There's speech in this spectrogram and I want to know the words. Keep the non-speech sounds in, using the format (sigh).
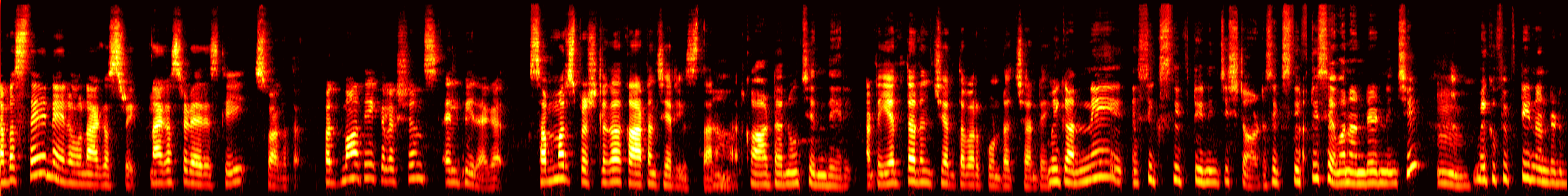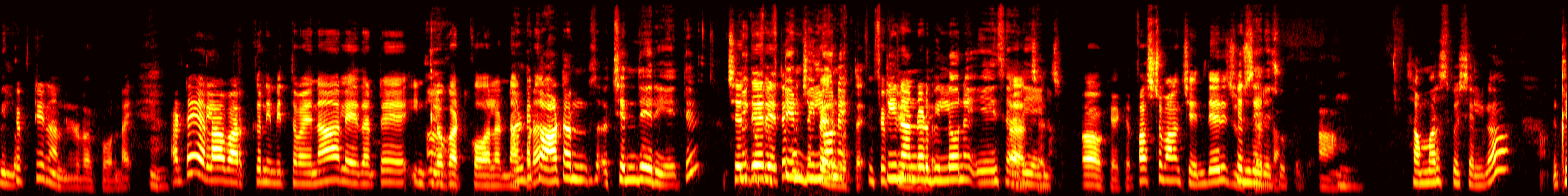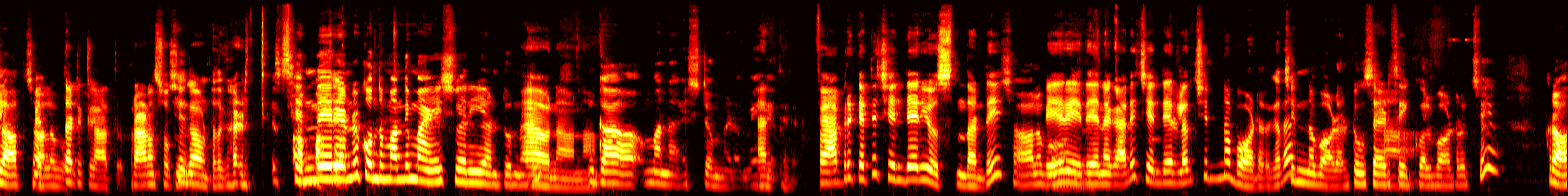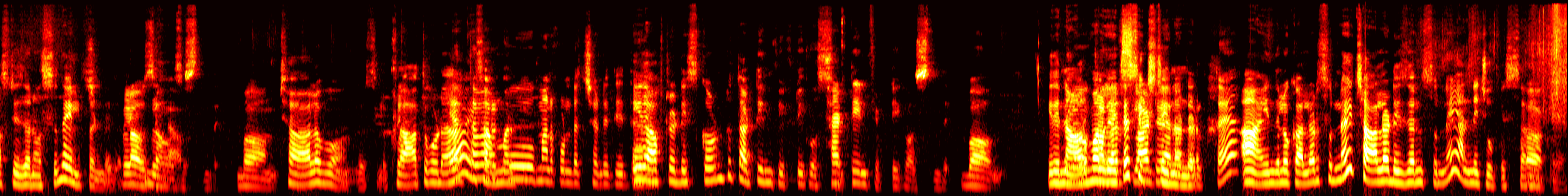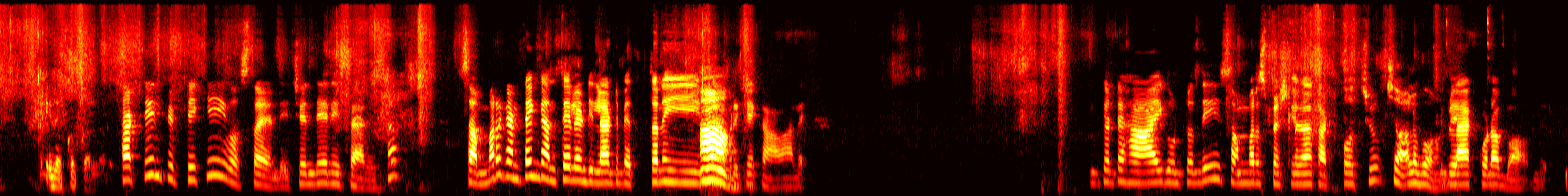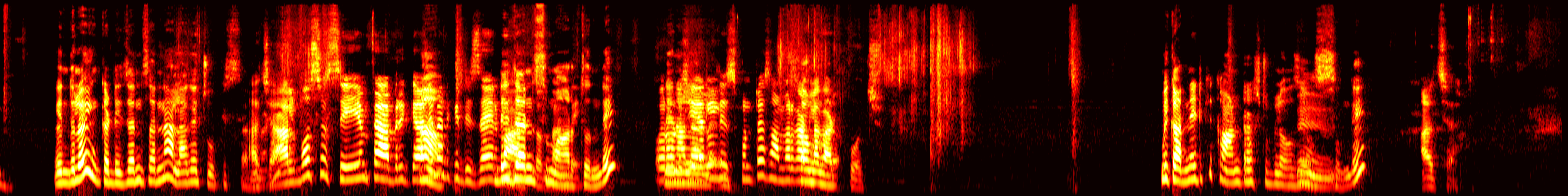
నమస్తే నేను నాగశ్రీ. నాగశ్రీ డైరీస్కి స్వాగతం. Padmavathi collections LB Nagar. Summer స్పెషల్గా కాటన్ చీరలు ఇస్తారన్నారు. కాటను చందేరి. అంటే ఎంత నుంచి ఎంత వరకు ఉండొచ్చు అండి? మీకు అన్నీ సిక్స్ ఫిఫ్టీ నుంచి start six fifty seven hundred నుంచి మీకు fifteen hundred bill fifteen hundred వరకు ఉన్నాయి. అంటే ఎలా వర్క్ నిమిత్తమైనా లేదంటే ఇంట్లో కట్టుకోవాలన్నా అంటే కాటన్ చందేరి అయితే చందేరి అయితే ఫిఫ్టీన్ హండ్రెడ్ బిలోనే ఏ అయినా. Okay okay. ఫస్ట్ మనం చందేరి చందేరి చూపిద్దాం. సమ్మర్ స్పెషల్గా క్లాత్ చాలా క్లాత్. ప్రాణం సుఖంగా ఉంటుంది చందేరి అంటే కొంతమంది మహేశ్వరి అంటున్నారు. అవునవును ఇంకా మన ఇష్టం మేడం. అంతే. ఫ్యాబ్రిక్ అయితే చందేరి వస్తుందండి. చాలా బాగుంది. ఏదైనా కానీ చందేరిలో చిన్న బార్డర్ కదా? చిన్న border. Two sides equal border వచ్చి క్రాస్ డిజైన్ వస్తుంది ఎలిఫెంట్ బ్లౌజ్ వస్తుంది. బాగుంది. చాలా బాగుంది అసలు. క్లాత్ కూడా సమ్మర్ మనకు ఉండొచ్చు అండి ఇది ఆఫ్టర్ డిస్కౌంట్ థర్టీన్ ఫిఫ్టీకి వస్తుంది. థర్టీన్ ఫిఫ్టీకి వస్తుంది. బాగుంది. ఇది నార్మల్గా అయితే సిక్స్టీన్ హండ్రెడ్? ఇందులో కలర్స్ ఉన్నాయి చాలా డిజైన్స్ ఉన్నాయి అన్ని చూపిస్తాను. ఓకే. ఇది ఒక కలర్ థర్టీన్ ఫిఫ్టీకి వస్తాయండి చందేరి శారీస్. సమ్మర్ కంటే ఇంక అంతేలేండి ఇలాంటి మెత్తని ఫ్యాబ్రికే కావాలి. ఎందుకంటే హాయిగా ఉంటుంది సమ్మర్ స్పెషల్గా కట్టుకోవచ్చు. చాలా బాగుంది. బ్లాక్ కూడా బాగుంది. ఇందులో ఇంకా డిజైన్స్ అన్ని అలాగే చూపిస్తాను ఆల్మోస్ట్ సేమ్ ఫ్యాబ్రిక్ కానీ మనకి డిజైన్ డిజైన్స్ మారుతుంది. రెండు చీరలు తీసుకుంటే సమ్మర్. కట్టుకోవచ్చు. మీకు అన్నిటికీ కాంట్రాస్ట్ బ్లౌజ్ వస్తుంది. అచ్చా.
